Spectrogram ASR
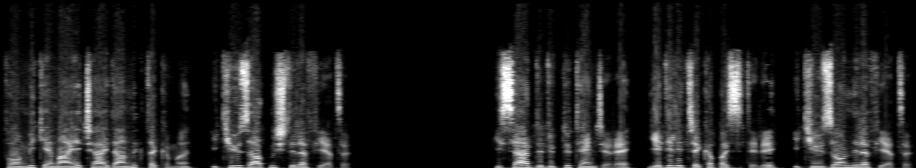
Fonbik emaye çaydanlık takımı 260 lira fiyatı. Hisar düdüklü tencere 7 litre kapasiteli 210 lira fiyatı.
